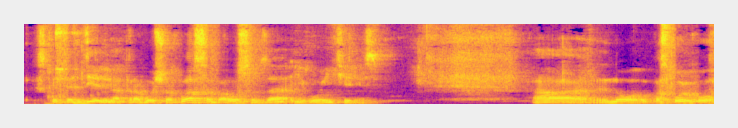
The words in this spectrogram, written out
так сказать, отдельно от рабочего класса бороться за его интерес. А, но поскольку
